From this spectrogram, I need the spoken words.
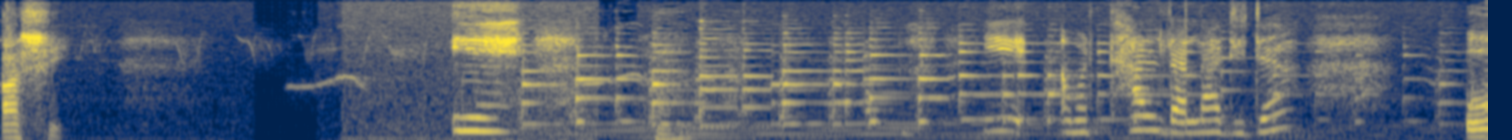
আসি। ইয়ে ইয়ে আমার থালডা লাডিটা। ও।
